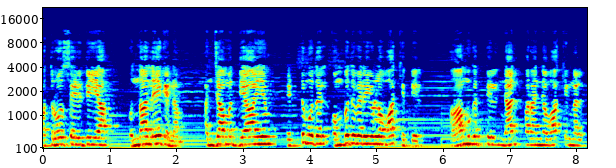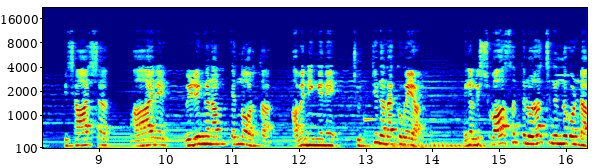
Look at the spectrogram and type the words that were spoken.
പത്രോസ് എഴുതിയ ഒന്നാം ലേഖനം അഞ്ചാം അധ്യായം എട്ട് മുതൽ ഒമ്പത് വരെയുള്ള വാക്യത്തിൽ ആമുഖത്തിൽ ഞാൻ പറഞ്ഞ വാക്യങ്ങൾ പിശാശ് ആരെ വിഴുങ്ങണം എന്നോർത്ത് അവൻ ഇങ്ങനെ ചുറ്റി നടക്കുകയാണ്. നിങ്ങൾ വിശ്വാസത്തിൽ ഉറച്ചു നിന്നുകൊണ്ട്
